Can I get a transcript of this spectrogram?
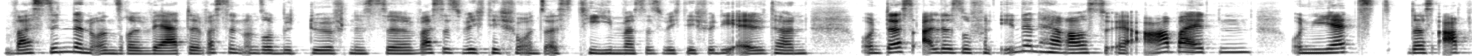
Was sind denn unsere Werte? Was sind unsere Bedürfnisse? Was ist wichtig für uns als Team? Was ist wichtig für die Eltern? Und das alles so von innen heraus zu erarbeiten und jetzt das ab,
